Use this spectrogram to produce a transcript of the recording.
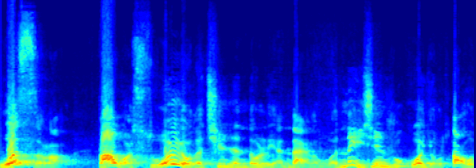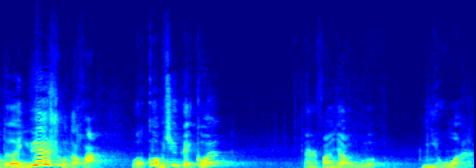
我死了，把我所有的亲人都连带了，我内心如果有道德约束的话，我过不去这关。但是方孝孺牛啊，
